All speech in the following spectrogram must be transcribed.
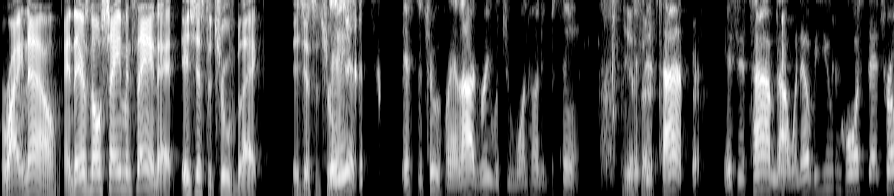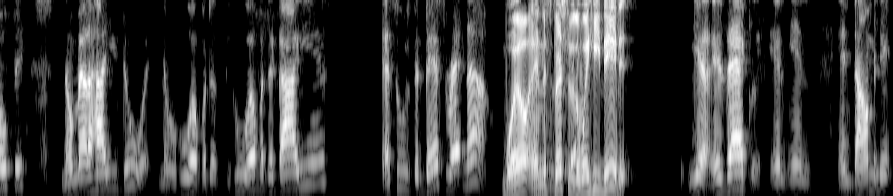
right now. And there's no shame in saying that. It's just the truth, Black. It's just the truth. It is. It's, the truth, man. I agree with you 100. percent Yes, It's sir. his time. It's his time now. Whenever you horse that trophy, no matter how you do it, no whoever the whoever the guy is, that's who's the best right now. Well, and especially the way he did it. Yeah, exactly. In in in dominant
